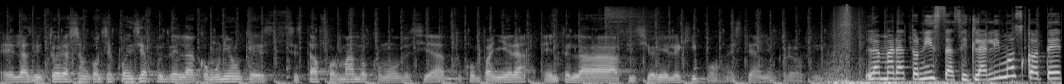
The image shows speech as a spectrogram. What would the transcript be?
eh, las victorias son consecuencia pues, de la comunión que se está formando, como decía tu compañera, entre la afición y el equipo este año, creo. Sí. La maratonista Citlali Moscote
